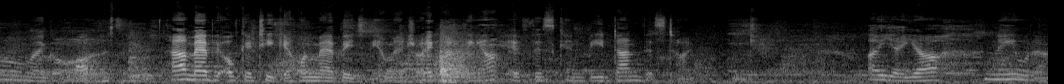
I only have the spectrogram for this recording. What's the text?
Oh हाँ मैं भी ओके ठीक है हूँ मैं भेज दिया मैं ट्राई करती हाँ if this can be done this time I नहीं हो रहा।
